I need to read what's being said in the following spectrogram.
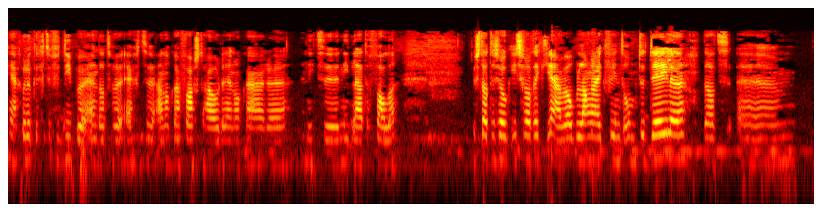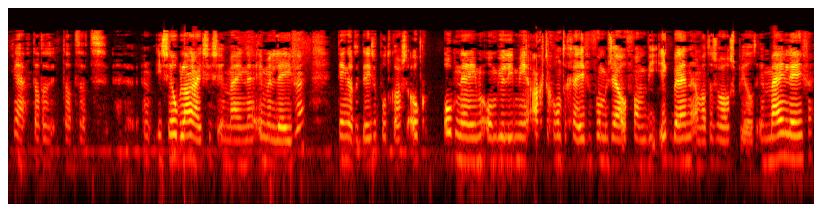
ja, gelukkig te verdiepen. En dat we echt aan elkaar vasthouden en elkaar niet, niet laten vallen. Dus dat is ook iets wat ik ja, wel belangrijk vind om te delen. Dat, uh, ja, dat, het, dat het uh, iets heel belangrijks is in mijn, uh, in mijn leven. Ik denk dat ik deze podcast ook opneem om jullie meer achtergrond te geven voor mezelf van wie ik ben en wat er zoal speelt in mijn leven.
